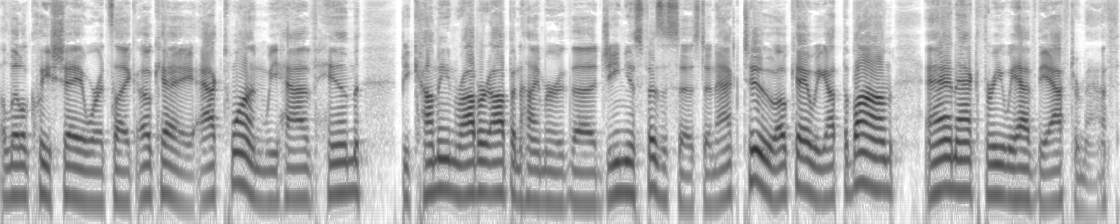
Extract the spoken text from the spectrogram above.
a little cliche where it's like, okay, act 1, we have him becoming Robert Oppenheimer, the genius physicist. and Act 2, okay, we got the bomb. And Act 3, we have the aftermath.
